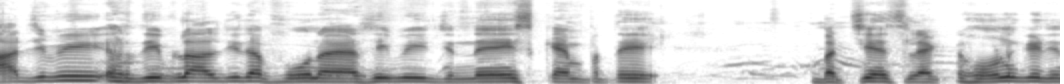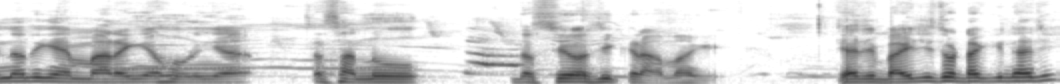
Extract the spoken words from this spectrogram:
ਅੱਜ ਵੀ ਹਰਦੀਪ ਲਾਲ ਜੀ ਦਾ ਫੋਨ ਆਇਆ ਸੀ ਵੀ ਜਿੰਨੇ ਇਸ ਕੈਂਪ ਤੇ ਬੱਚੇ ਸਿਲੈਕਟ ਹੋਣਗੇ, ਜਿਨ੍ਹਾਂ ਦੀਆਂ ਐਮ ਆਰ ਆਈਆਂ ਹੋਣੀਆਂ, ਤਾਂ ਸਾਨੂੰ ਦੱਸਿਓ, ਅਸੀਂ ਕਰਾਵਾਂਗੇ। ਤੇ ਅੱਜ ਬਾਈ ਜੀ, ਤੁਹਾਡਾ ਕੀ ਨਾਂ ਜੀ?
